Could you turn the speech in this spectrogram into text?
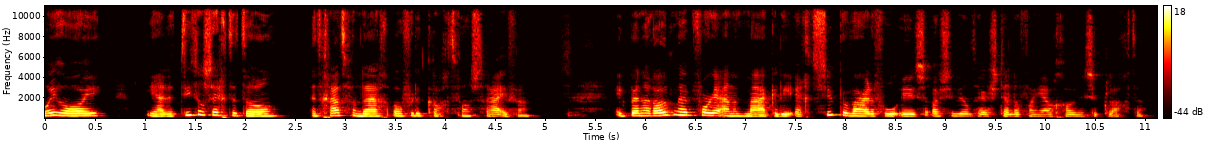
Hoi hoi. Ja, de titel zegt het al. Het gaat vandaag over de kracht van schrijven. Ik ben een roadmap voor je aan het maken die echt super waardevol is als je wilt herstellen van jouw chronische klachten.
